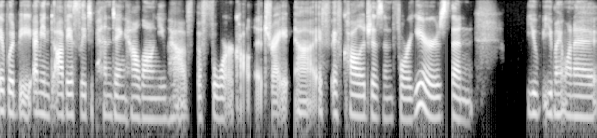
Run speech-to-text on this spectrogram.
it would be i mean obviously depending how long you have before college right uh, if, if college is in four years then you you might want to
